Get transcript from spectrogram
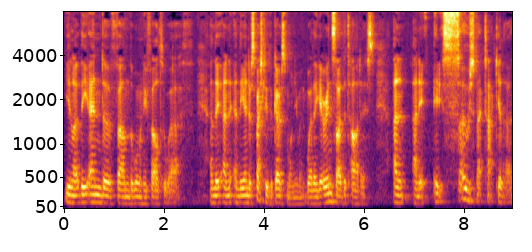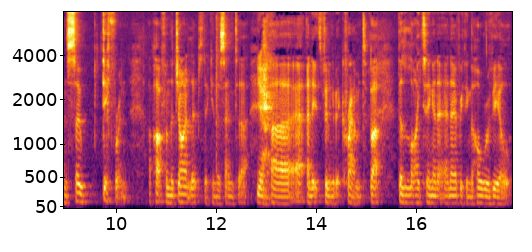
You know, the end of um, the woman who fell to earth, and the and, and the end, of, especially the Ghost Monument, where they get inside the TARDIS, and and it, it is so spectacular and so different. Apart from the giant lipstick in the centre, Yeah. uh, and it's feeling a bit cramped, but the lighting and, and everything, the whole reveal,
